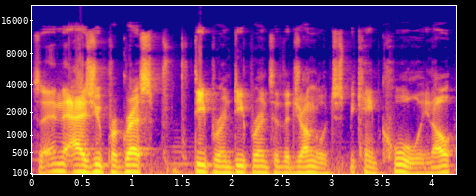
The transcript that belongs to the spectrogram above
So, and as you progress deeper and deeper into the jungle, it just became cool. You know,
